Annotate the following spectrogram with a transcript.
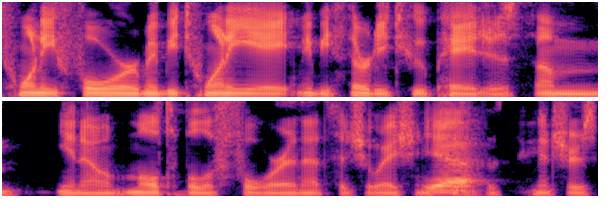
24, maybe 28, maybe 32 pages, some you know multiple of four in that situation yeah the signatures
